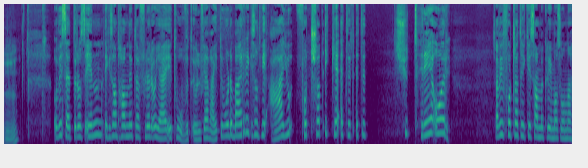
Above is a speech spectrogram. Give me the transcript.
Og vi setter oss inn, ikke sant, han i tøfler og jeg i tovet ull, for jeg veit jo hvor det bærer. ikke sant? Vi er jo fortsatt ikke, etter, etter 23 år, så er vi fortsatt ikke i samme klimasone.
